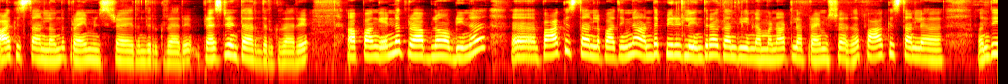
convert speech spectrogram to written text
பாகிஸ்தானில் வந்து பிரைம் மினிஸ்டராக இருந்திருக்கிறாரு பிரசிடெண்ட்டாக இருந்திருக்கிறாரு. அப்போ அங்கே என்ன ப்ராப்ளம் அப்படின்னா பாகிஸ்தானில் பார்த்தீங்கன்னா அந்த பீரியடில் இந்திரா காந்தி நம்ம நாட்டில் பிரைம் மினிஸ்டராக இருந்தால் பாகிஸ்தானில் வந்து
